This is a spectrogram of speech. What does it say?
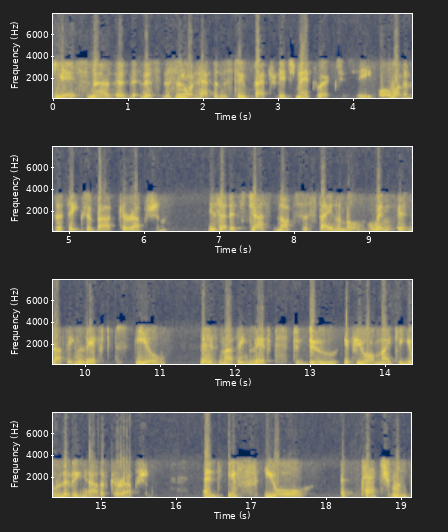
Yes. Now, this this is what happens to patronage networks. You see, one of the things about corruption is that it's just not sustainable. When there's nothing left to steal, there's nothing left to do if you are making your living out of corruption. And if your attachment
